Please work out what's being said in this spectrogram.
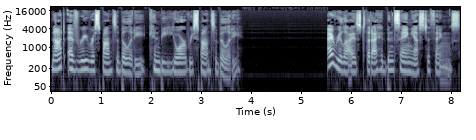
Not every responsibility can be your responsibility. I realized that I had been saying yes to things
